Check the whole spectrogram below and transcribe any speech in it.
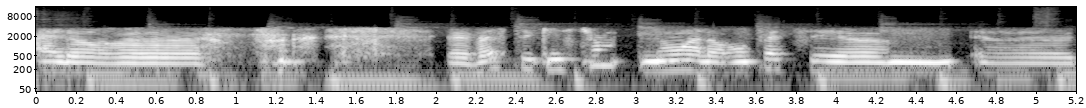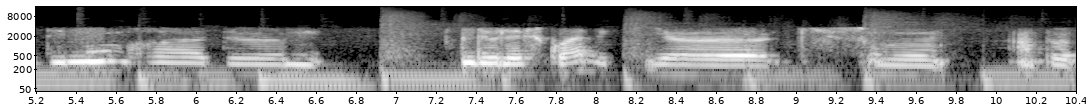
Alors, euh, vaste question. Non, alors en fait, c'est euh, euh, des membres de, de l'escouade qui, sont un peu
